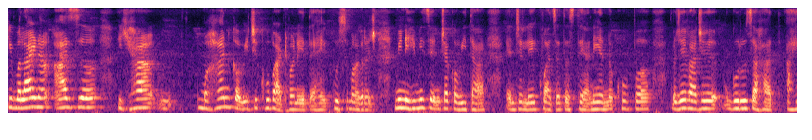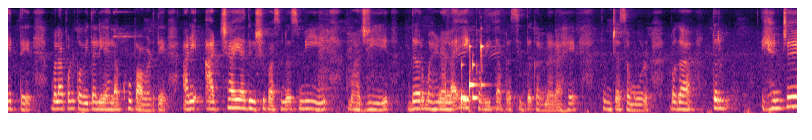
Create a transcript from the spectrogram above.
की मला आहे ना आज ह्या महान कवीची खूप आठवण येत आहे कुसुमाग्रज. मी नेहमीच यांच्या कविता यांचे लेख वाचत असते आणि यांना खूप म्हणजे माझे गुरुच आहात आहेत ते. मला पण कविता लिहायला खूप आवडते. आणि आजच्या या दिवशीपासूनच मी माझी दर महिन्याला एक कविता प्रसिद्ध करणार आहे तुमच्यासमोर बघा तर ह्यांचे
